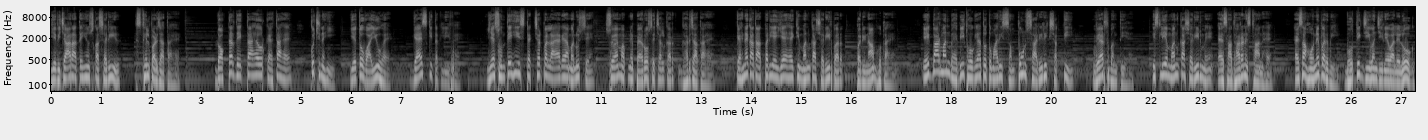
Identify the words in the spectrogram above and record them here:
ये विचार आते ही उसका शरीर स्थिर पड़ जाता है। डॉक्टर देखता है और कहता है कुछ नहीं, ये तो वायु है, गैस की तकलीफ़ है। यह सुनते ही स्ट्रक्चर पर लाया गया मनुष्य स्वयं अपने पैरों से चलकर घर जाता है। कहने का तात्पर्य यह है कि मन का शरीर पर परिणाम होता है। एक बार मन भयभीत हो गया तो तुम्हारी संपूर्ण शारीरिक शक्ति व्यर्थ बनती है। इसलिए मन का शरीर में असाधारण स्थान है। ऐसा होने पर भी भौतिक जीवन जीने वाले लोग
